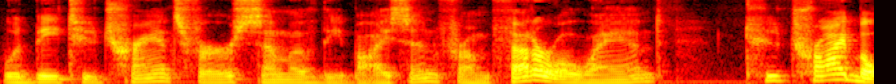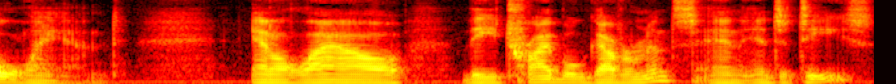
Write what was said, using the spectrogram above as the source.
would be to transfer some of the bison from federal land to tribal land and allow the tribal governments and entities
